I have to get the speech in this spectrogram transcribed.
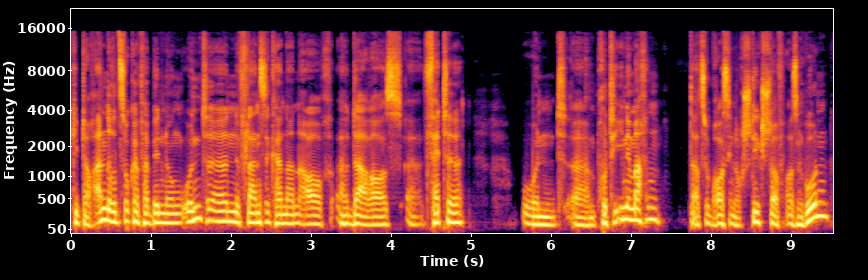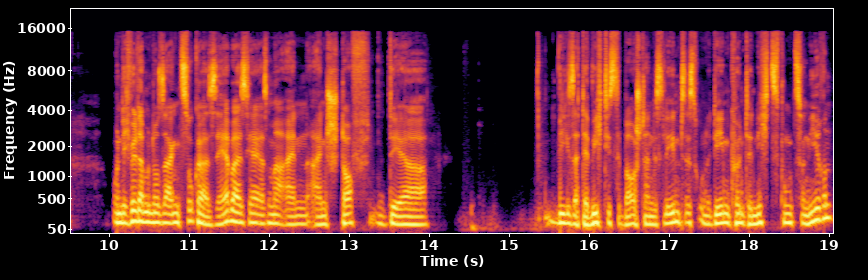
Gibt auch andere Zuckerverbindungen und äh, eine Pflanze kann dann auch äh, daraus äh, Fette und äh, Proteine machen. Dazu braucht sie noch Stickstoff aus dem Boden. Und ich will damit nur sagen, Zucker selber ist ja erstmal ein, ein Stoff, der, wie gesagt, der wichtigste Baustein des Lebens ist. Ohne den könnte nichts funktionieren.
